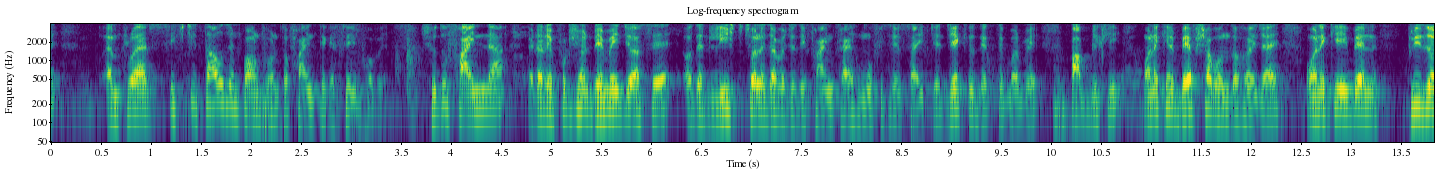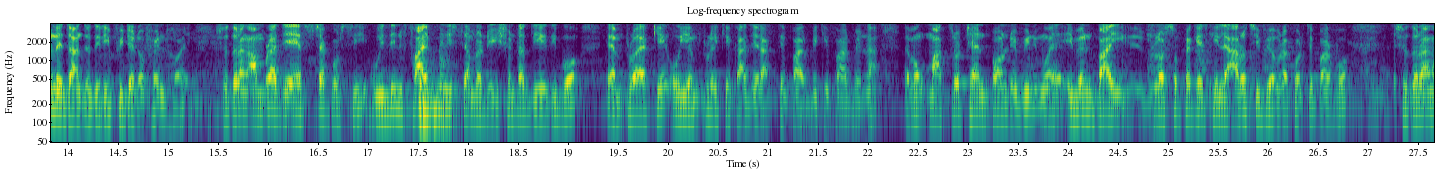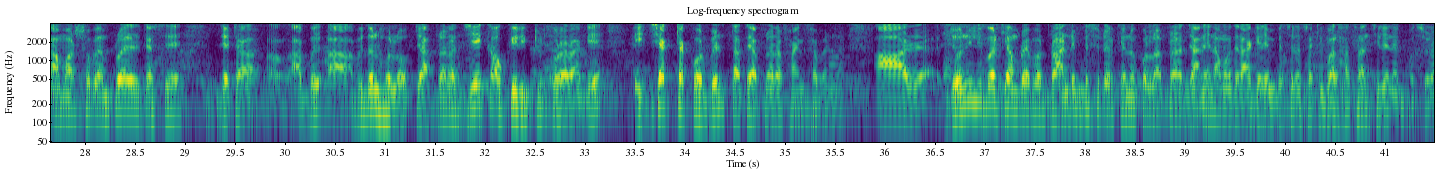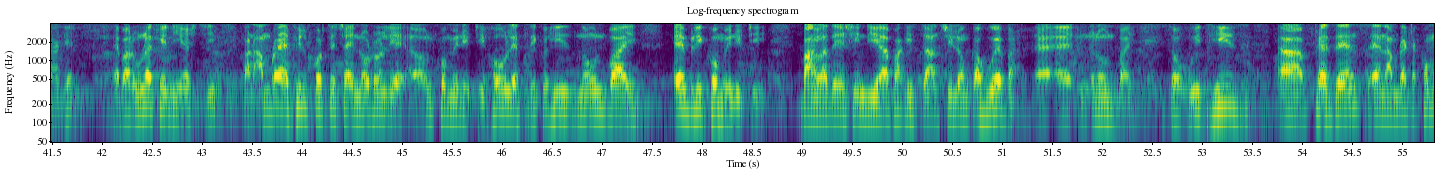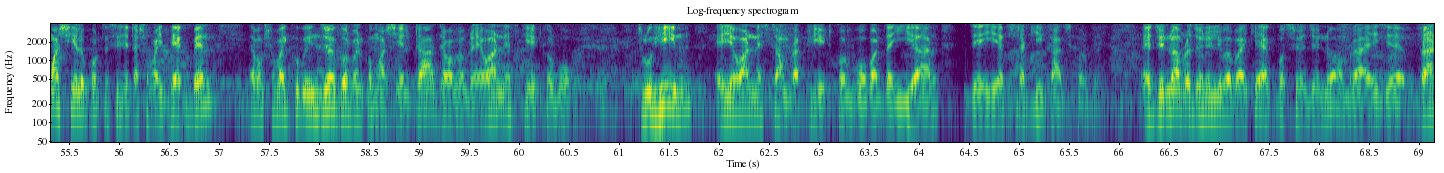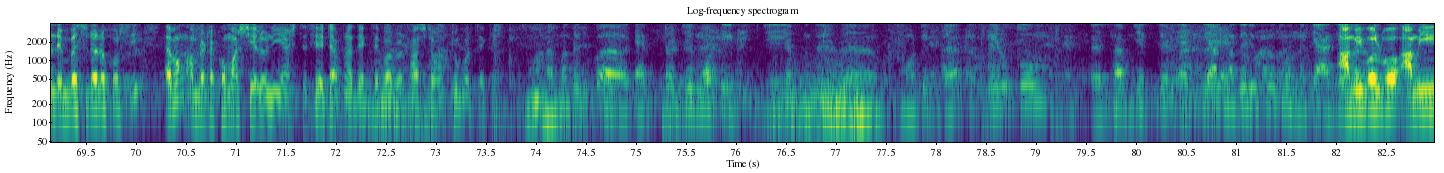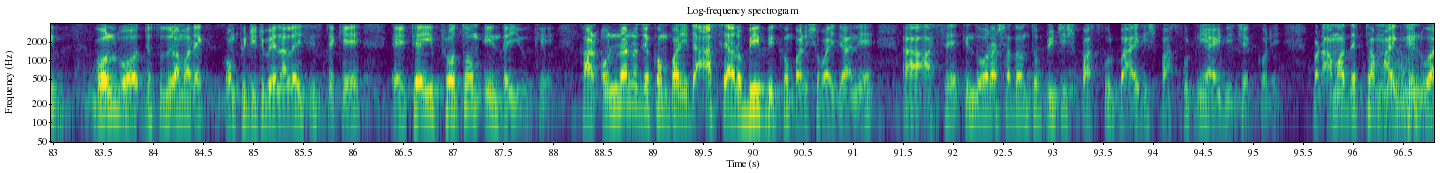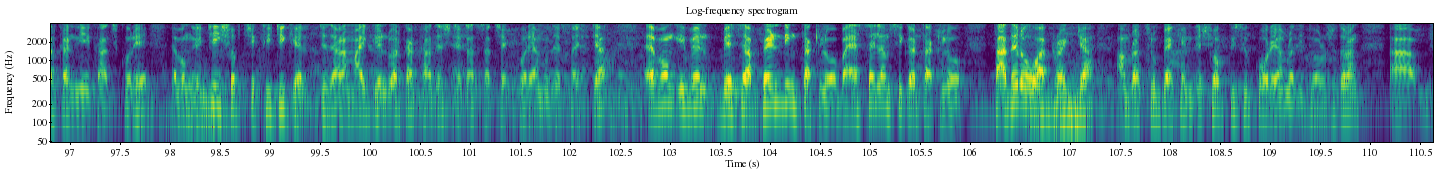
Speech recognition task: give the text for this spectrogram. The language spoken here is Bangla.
এমপ্লয়ার সিক্সটি থাউজেন্ড পাউন্ড পর্যন্ত ফাইন থেকে সেভ হবে। শুধু ফাইন না, এটা রেপুটেশন ড্যামেজও আছে, ওদের লিস্ট চলে যাবে যদি ফাইন খায় হোম অফিসের সাইটে যে কেউ দেখতে পারবে পাবলিকলি অনেকের ব্যবসা বন্ধ হয়ে যায় অনেকে ইভেন প্রিজনে যান যদি রিপিটেড অফেন্ড হয়। সুতরাং আমরা যে অ্যাপসটা করছি উইদিন ফাইভ মিনিটসে আমরা ডিসিশনটা দিয়ে দিব এমপ্লয়ারকে ওই এমপ্লয়িকে কাজে রাখতে পারবে কি পারবে না। এবং মাত্র টেন পাউন্ডের বিনিময়ে even buy lots of package কিনলে আরও চিপি আমরা করতে পারব। সুতরাং আমার সব এমপ্লয়ারের কাছে যেটা আবে- আবেদন হলো যে আপনারা যে কাউকে রিক্রুট করার আগে এই চেকটা করবেন, তাতে আপনারা ফাইন খাবেন না। আর জনি লিভারকে আমরা এবার ব্র্যান্ড অ্যাম্বাসেডার কেন করলাম আপনারা জানেন, আমাদের আগের অ্যাম্বাসেডার সাকিব আল হাসান ছিলেন এক বছর আগে। এবার উনাকে নিয়ে আসছি। কারণ আমরা অ্যাপিল করতে চাই not only on community whole ethnic he is known by every community Bangladesh India Pakistan Sri Lanka however known by so with his presence and আমরা একটা কমার্শিয়ালও করতেছি যেটা সবাই দেখবেন এবং সবাই খুব এনজয় করবেন কমার্শিয়ালটা যেভাবে আমরা অ্যাওয়ারনেস ক্রিয়েট করব। থ্রু হিম এই অ্যাওয়ারনেসটা আমরা ক্রিয়েট করব ওভার দ্য ইয়ার যে এই অ্যাপসটা কী কাজ করবে। এর জন্য আমরা জনি লিভার বাইকে এক বছরের জন্য আমরা এই যে ব্র্যান্ড অ্যাম্বাসেডারও করছি এবং আমরা একটা কমার্শিয়ালও নিয়ে আসতেছি, এটা আপনারা দেখতে পারবেন ফার্স্ট অফ অক্টোবর থেকে। আপনাদের অ্যাপটার যে মোটিভ যে আপনাদের মোটিভটা এরকম আমি বলব আমি বলব যতদূর আমার কম্পিটিটিভ অ্যানালাইসিস থেকে, এটাই প্রথম ইন দ্য ইউকে কারণ অন্যান্য যে কোম্পানিটা আছে আরও বিগ বিগ কোম্পানি সবাই জানে আছে, কিন্তু ওরা সাধারণত ব্রিটিশ পাসপোর্ট বা আইরিশ পাসপোর্ট নিয়ে আইডি চেক করে। বাট আমাদেরটা মাইগ্রেন্ট ওয়ার্কার নিয়ে কাজ করে, এবং এটাই সবচেয়ে ক্রিটিক্যাল যে যারা মাইগ্রেন্ট ওয়ার্কার তাদের স্ট্যাটাসটা চেক করে আমাদের সাইটটা এবং ইভেন বেসা পেন্ডিং থাকলেও বা অ্যাসাইলাম সিকার থাকলেও, তাদেরও ওয়ার্ক রাইটটা আমরা থ্রু ব্যাকএন্ডে সব কিছু করে আমরা দিতে পারব সুতরাং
